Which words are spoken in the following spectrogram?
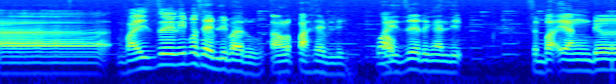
Uh, visor ni pun saya beli baru. Tahun lepas saya beli. Wow. Visor dengan lip. Sebab yang dia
